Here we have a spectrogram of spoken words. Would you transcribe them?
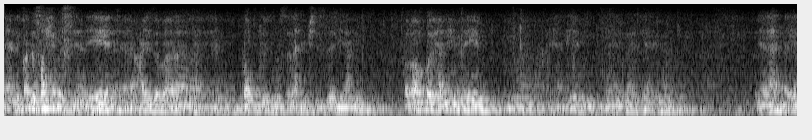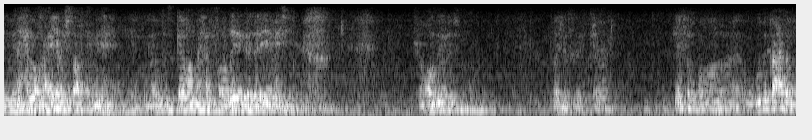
يعني قد يصح بس يعني إيه عايزة بقى يعني ضبط المسألة هتمشي إزاي يعني؟ فالأفضل يعني إيه يعني ما يعني يعني من الناحية الواقعية مش هتعرف تعملها. يعني لو أنت بتتكلم عن الناحية الفرضية الجدلية ماشي. فاهم قصدي ولا؟ طيب كيف القرآن؟ وجوده كعدمه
